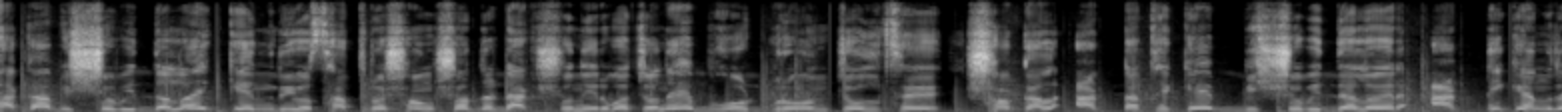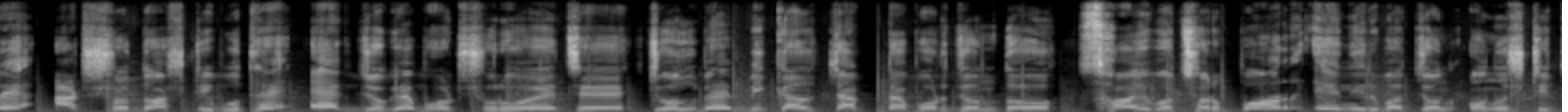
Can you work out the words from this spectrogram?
ঢাকা বিশ্ববিদ্যালয় কেন্দ্রীয় ছাত্র সংসদ ডাকসু নির্বাচনে ভোট গ্রহণ চলছে। সকাল আটটা থেকে বিশ্ববিদ্যালয়ের আটটি কেন্দ্রে আটশো দশটি বুথে একযোগে ভোট শুরু হয়েছে। চলবে বিকাল চারটা পর্যন্ত। ছয় বছর পর এ নির্বাচন অনুষ্ঠিত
